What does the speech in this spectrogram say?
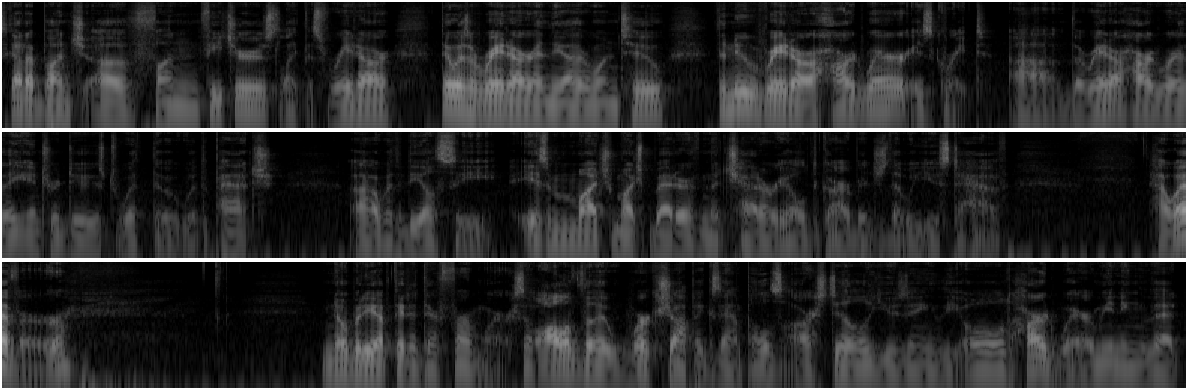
It's got a bunch of fun features like this radar. There was a radar in the other one too. The new radar hardware is great. Uh, the radar hardware they introduced with the with the patch, uh, with the DLC, is much much better than the chattery old garbage that we used to have. However, nobody updated their firmware, so all of the workshop examples are still using the old hardware, meaning that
